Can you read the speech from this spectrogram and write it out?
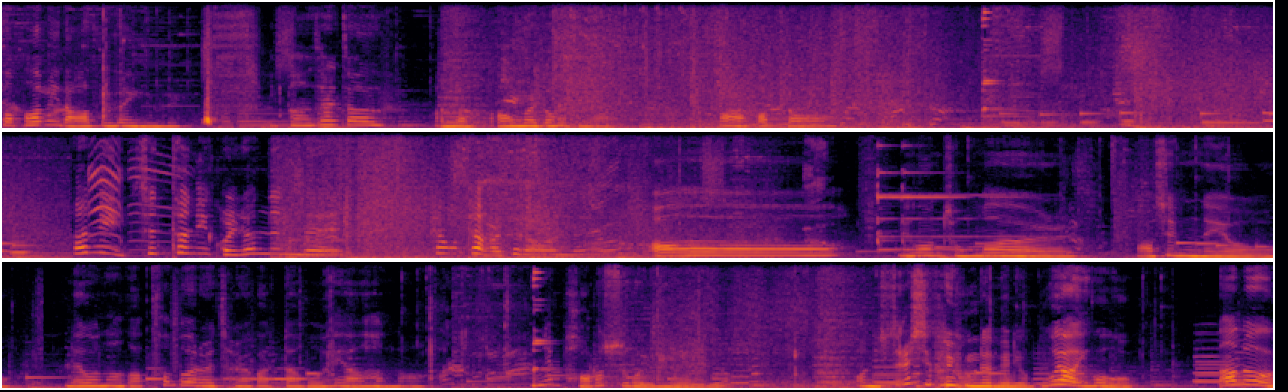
섭섭합니다 선생님들 이판 살짝 아니야 아무 말도 하지 마 아 아깝다. 아니 스탄이 걸렸는데 평타가 들어왔네. 아 이건 정말 아쉽네요. 레오나가 커버를 잘 갔다고 해야 하나? 아니 바로스가 6레벨이야? 아니 쓰레쉬가 6레벨이야 뭐야 이거? 나도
